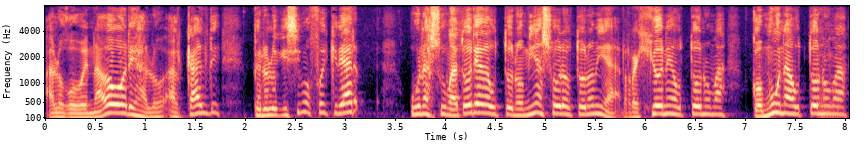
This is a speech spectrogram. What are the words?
a los gobernadores, a los alcaldes, pero lo que hicimos fue crear una sumatoria de autonomía sobre autonomía, regiones autónomas, comunas autónomas,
